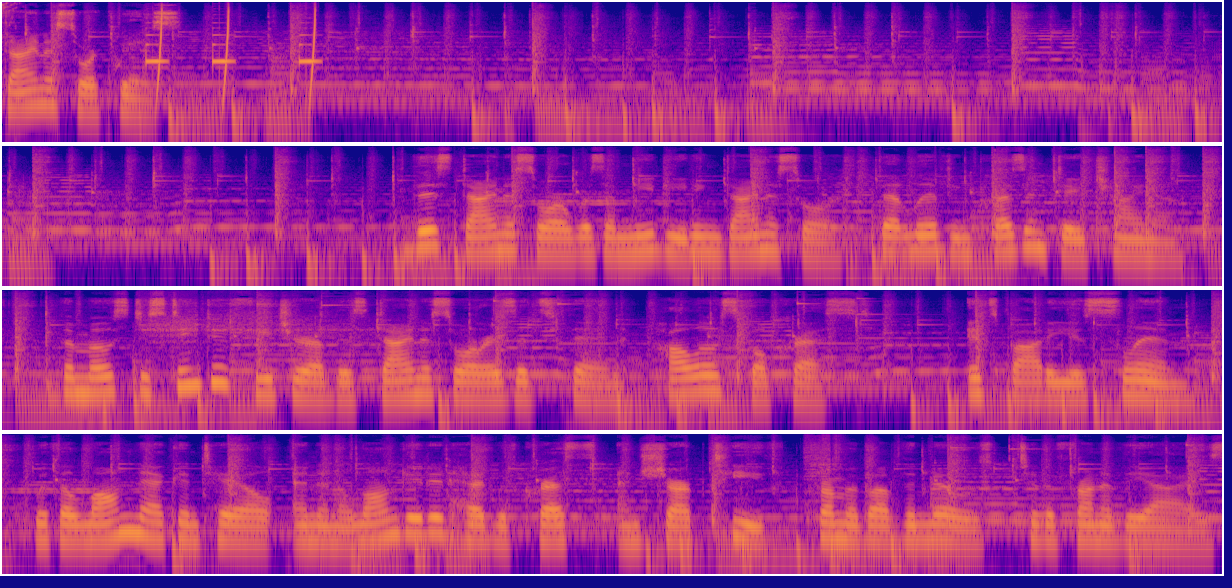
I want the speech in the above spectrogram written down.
Dinosaur quiz. This dinosaur was a meat-eating dinosaur that lived in present-day China. The most distinctive feature of this dinosaur is its thin, hollow skull crest. Its body is slim, with a long neck and tail and an elongated head with crests and sharp teeth from above the nose to the front of the eyes.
